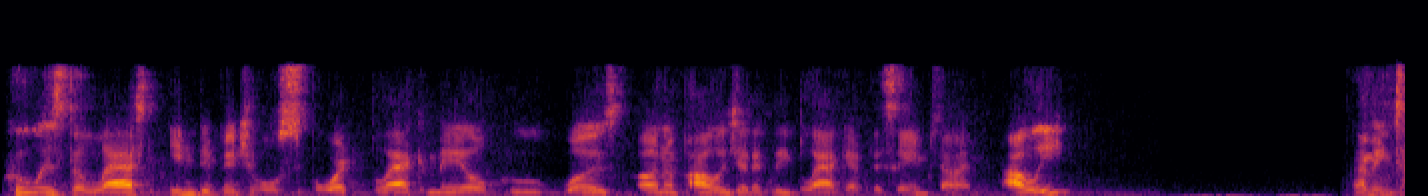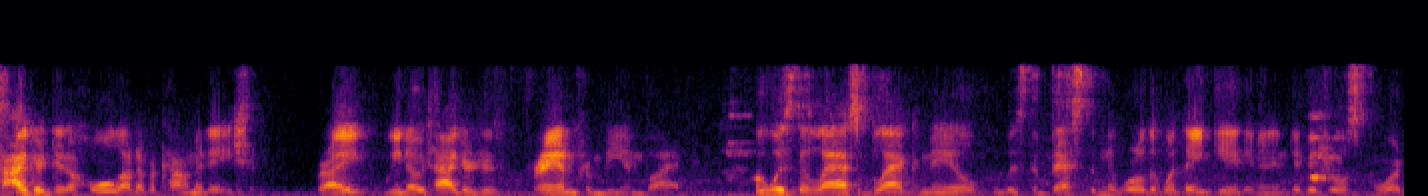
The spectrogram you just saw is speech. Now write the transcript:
who is the last individual sport black male who was unapologetically black at the same time? Ali? I mean, Tiger did a whole lot of accommodation, right? We know Tiger just ran from being black. Who was the last black male who was the best in the world at what they did in an individual sport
